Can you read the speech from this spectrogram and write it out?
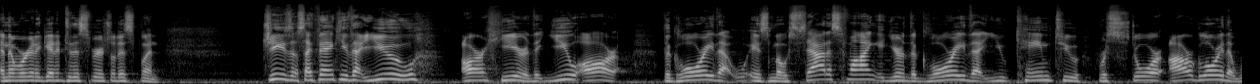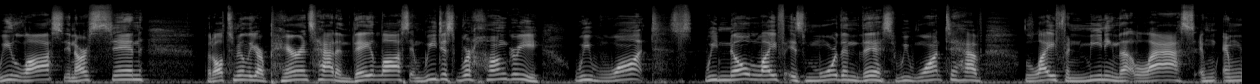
and then we're gonna get into the spiritual discipline. Jesus, I thank you that you are here, that you are the glory that is most satisfying. You're the glory that you came to restore our glory that we lost in our sin, that ultimately our parents had and they lost. And we just, we're hungry. We want, we know life is more than this. We want to have life and meaning that lasts, and, and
